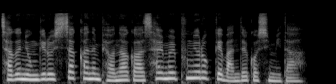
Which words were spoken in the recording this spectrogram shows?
작은 용기로 시작하는 변화가 삶을 풍요롭게 만들 것입니다.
